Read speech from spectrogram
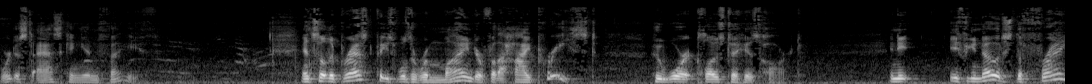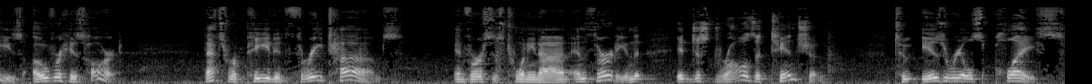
We're just asking in faith. And so the breastpiece was a reminder for the high priest who wore it close to his heart. And he, if you notice the phrase over his heart, that's repeated three times in verses 29 and 30. And it just draws attention to Israel's place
